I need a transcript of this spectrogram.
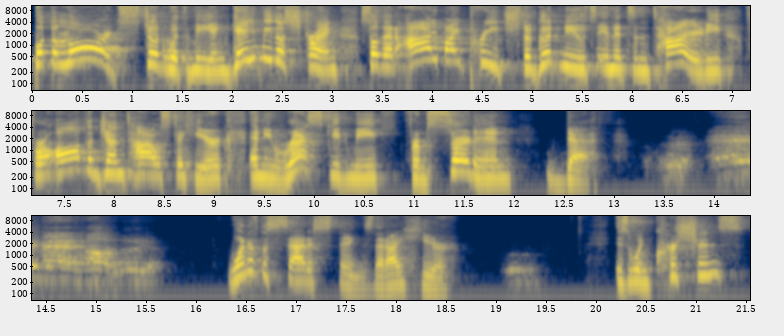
But the Lord stood with me and gave me the strength so that I might preach the good news in its entirety for all the Gentiles to hear, and he rescued me from certain death. Amen. Hallelujah. One of the saddest things that I hear is when Christians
